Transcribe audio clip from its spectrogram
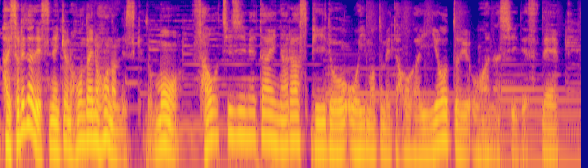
はい、それではですね、今日の本題の方なんですけども、差を縮めたいならスピードを追い求めた方がいいよというお話ですね。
